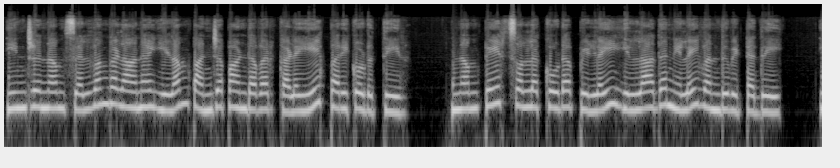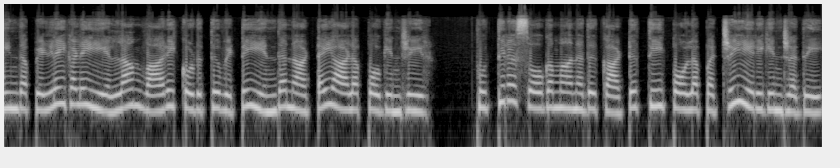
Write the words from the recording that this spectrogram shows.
இன்று நம் செல்வங்களான இளம் பஞ்சபாண்டவர் களையே பறிகொடுத்தீர். நம் பேர் சொல்லக்கூட பிள்ளை இல்லாத நிலை வந்துவிட்டதே. இந்த பிள்ளைகளை எல்லாம் வாரிக் கொடுத்து விட்டு எந்த நாட்டை ஆளப்போகின்றீர்? புத்திர சோகமானது காட்டு தீ போல பற்றி எரிகின்றதே.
